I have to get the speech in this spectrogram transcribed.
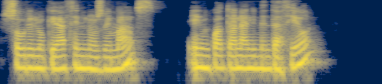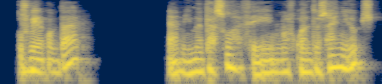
sobre lo que hacen los demás en cuanto a la alimentación? Os voy a contar. A mí me pasó hace unos cuantos años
